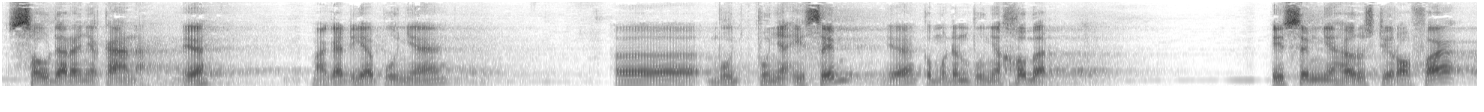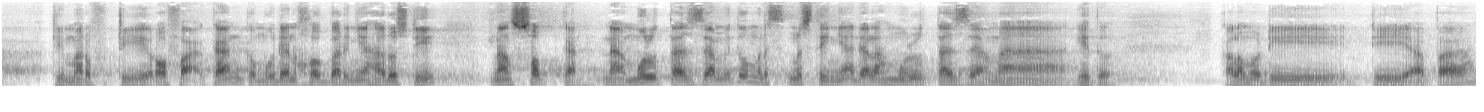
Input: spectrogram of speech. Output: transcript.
saudaranya kana, ya. Maka dia punya uh, punya isim, ya, kemudian punya khobar isimnya harus dirofa dirofakkan kemudian khobarnya harus dinasobkan nah multazam itu mestinya adalah multazama gitu. Kalau mau di, di apa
